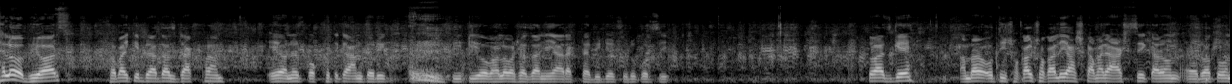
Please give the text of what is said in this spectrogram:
হ্যালো ভিওয়ার্স সবাইকে ব্রাদার্স ডাক ফার্ম এ অনের পক্ষ থেকে আন্তরিক প্রীতি ও ভালোবাসা জানিয়ে আর একটা ভিডিও শুরু করছি। তো আজকে আমরা অতি সকাল সকালই হাঁস খামারে আসছি, কারণ রতন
